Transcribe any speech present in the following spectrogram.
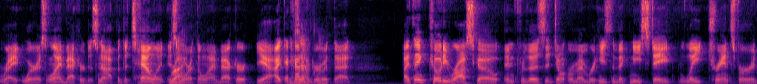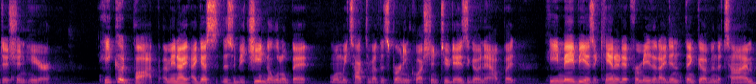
right? Whereas linebacker does not, but the talent is right. more at the linebacker. Yeah, I, I kind exactly. of agree with that. I think Cody Roscoe, and for those that don't remember, he's the McNeese State late transfer edition here. He could pop. I mean, I, I guess this would be cheating a little bit when we talked about this burning question two days ago now, but he may be as a candidate for me that I didn't think of in the time,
